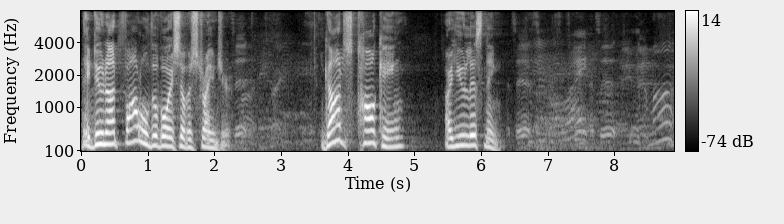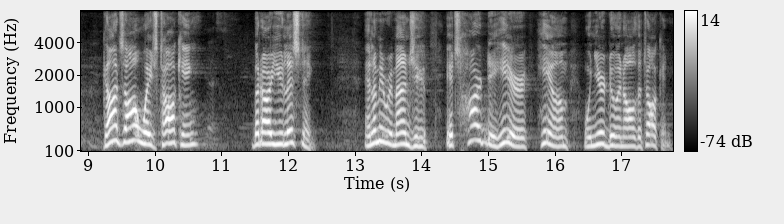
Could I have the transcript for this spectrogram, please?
They do not follow the voice of a stranger. God's talking. Are you listening? God's always talking, but are you listening? And let me remind you, it's hard to hear him when you're doing all the talking.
